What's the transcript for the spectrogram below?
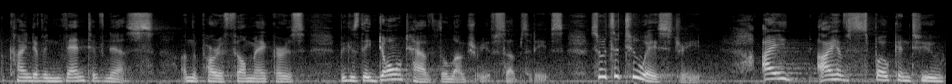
a kind of inventiveness on the part of filmmakers because they don't have the luxury of subsidies. So it's a two-way street. I, I have spoken to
